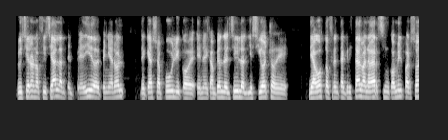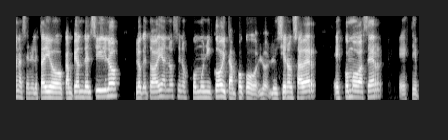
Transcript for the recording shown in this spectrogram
lo hicieron oficial ante el pedido de Peñarol de que haya público en el campeón del siglo el 18 de, de agosto frente a Cristal. Van a haber 5.000 personas en el estadio campeón del siglo lo que todavía no se nos comunicó y tampoco lo, hicieron saber es cómo va a ser este,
